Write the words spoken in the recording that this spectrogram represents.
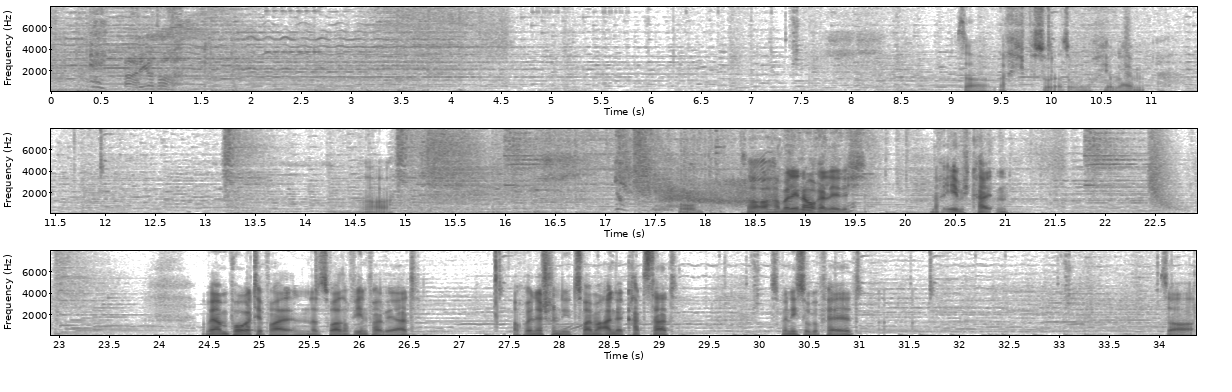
So ach, ich muss oder so noch hier bleiben. Ah. so, haben wir den auch erledigt? Nach ewigkeiten wir haben Purgativ verhalten. Das war auf jeden fall wert. Auch wenn er schon die zweimal angekratzt hat. Was mir nicht so gefällt. So.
